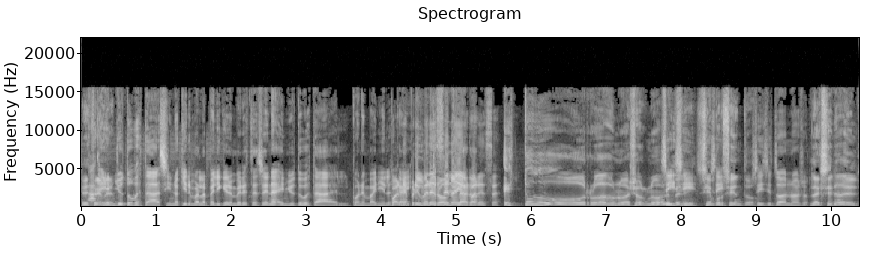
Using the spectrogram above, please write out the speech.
Es Ah, en YouTube está, si no quieren ver la peli, quieren ver esta escena, en YouTube está, el, ponen Vanilla Pone Sky primera intro, escena claro. y aparece. Es todo rodado en Nueva York, ¿no? La Sí, peli. sí. 100%. Sí, sí, todo en Nueva York. La escena del.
